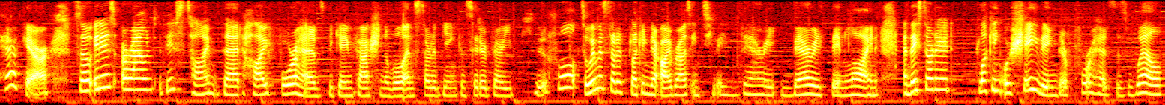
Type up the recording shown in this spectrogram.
hair care. So it is around this time that high foreheads became fashionable and started being considered very beautiful. So women started plucking their eyebrows into a very, very thin line and they started plucking or shaving their foreheads as well,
